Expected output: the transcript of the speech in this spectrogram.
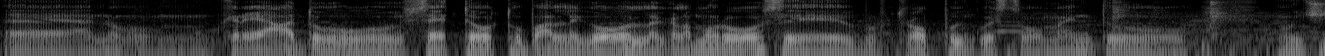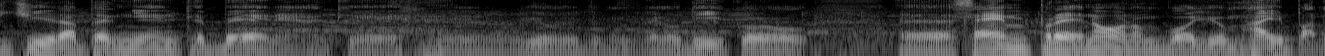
eh, hanno creato 7-8 palle gol clamorose e purtroppo in questo momento non ci gira per niente bene, anche eh, io ve lo dico eh, sempre, no? non voglio mai parlare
